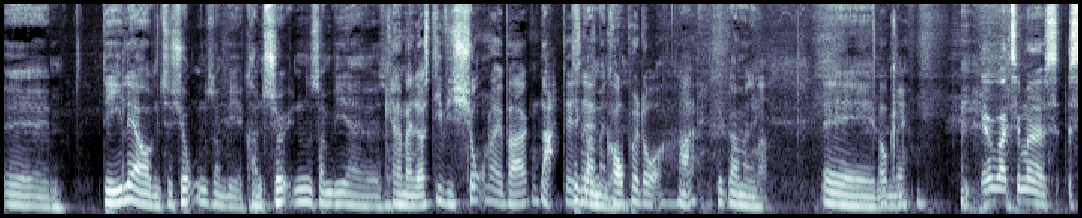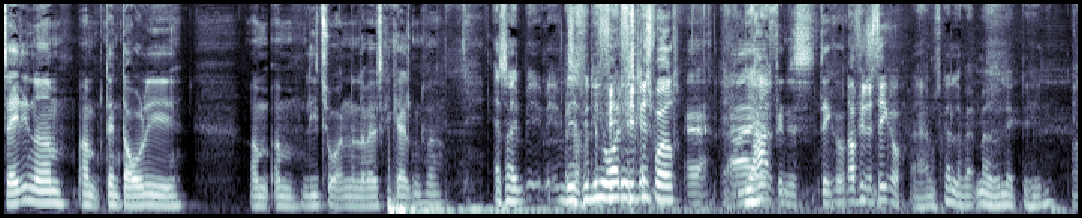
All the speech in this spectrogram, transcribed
øh, dele af organisationen, som vi er koncernen, som vi er... Kalder man det også divisioner i parken? Nej, det er det sådan gør et man ikke. corporate ord. Nej, det gør man ikke. Øh, Okay. Jeg kunne godt tænke mig, sagde de noget om, om den dårlige, om, om ligetoren, eller hvad vi skal kalde den for? Altså, hvis Altså, vi lige hurtigt Fitness skal... World. Ja, Ja, ej, vi har- findes DK. Nå, Fitness DK. Ja, nu skal jeg lade være med at ødelægge det hele. Nå,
